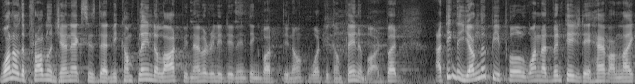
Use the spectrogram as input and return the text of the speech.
one of the problems with Gen X is that we complained a lot, we never really did anything about, you know, what we complain about. But I think the younger people, one advantage they have, unlike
